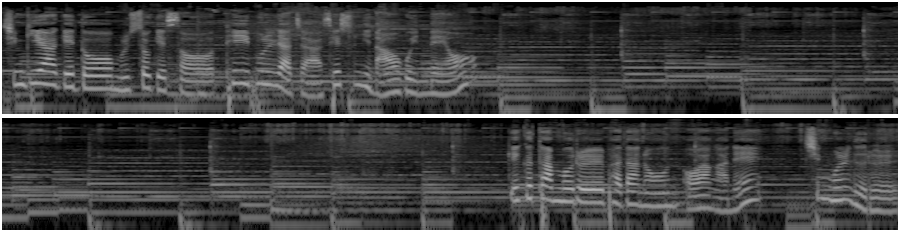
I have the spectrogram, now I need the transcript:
신기하게도 물속에서 테이블 야자 새순이 나오고 있네요. 깨끗한 물을 받아놓은 어항 안에 식물들을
